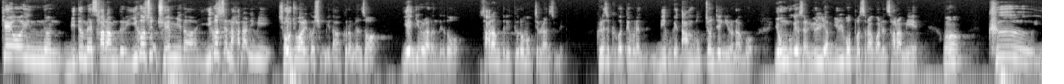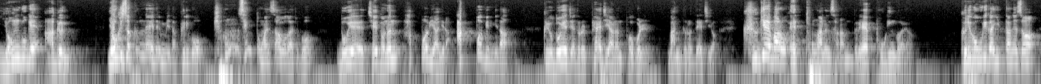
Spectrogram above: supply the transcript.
깨어있는 믿음의 사람들이 이것은 죄입니다. 이것은 하나님이 저주할 것입니다. 그러면서 얘기를 하는데도 사람들이 들어먹지를 않습니다. 그래서 그것 때문에 미국의 남북 전쟁이 일어나고 영국에서는 윌리엄 율버퍼스라고 하는 사람이 어? 그 영국의 악은 여기서 끝내야 됩니다. 그리고 평생 동안 싸워가지고 노예 제도는 합법이 아니라 악법입니다. 그리고 노예 제도를 폐지하는 법을 만들어내지요. 그게 바로 애통하는 사람들의 복인 거예요. 그리고 우리가 이 땅에서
